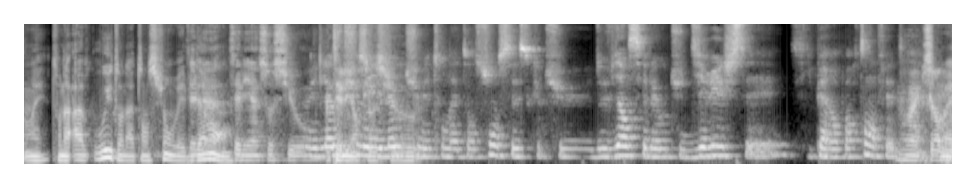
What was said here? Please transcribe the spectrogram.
Ouais, ton, ah, oui, ton attention, évidemment. tes liens sociaux. Mais là où, tu liens mets, là où sociaux. tu mets ton attention, c'est ce que tu deviens, c'est là où tu te diriges, c'est hyper important en fait. Ouais. Ça, on Ouais.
